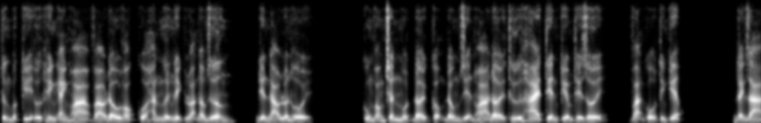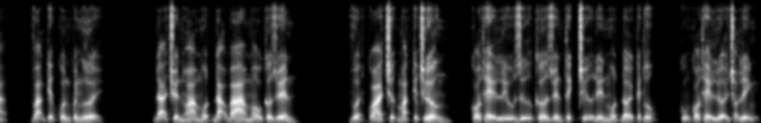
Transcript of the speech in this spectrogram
Từng bức ký ức hình ảnh hòa vào đầu góc của hắn nguyên lịch loạn đông dương, điên đảo luân hồi. Cùng vong trần một đời cộng đồng diễn hóa đời thứ hai tiên kiếm thế giới, vạn cổ tình kiếp. Đánh giá, vạn kiếp quấn quanh người. Đã chuyển hóa một đạo ba màu cơ duyên. Vượt qua trước mặt kiếp trương có thể lưu giữ cơ duyên tích chữ đến một đời kết thúc, cũng có thể lựa chọn lĩnh.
